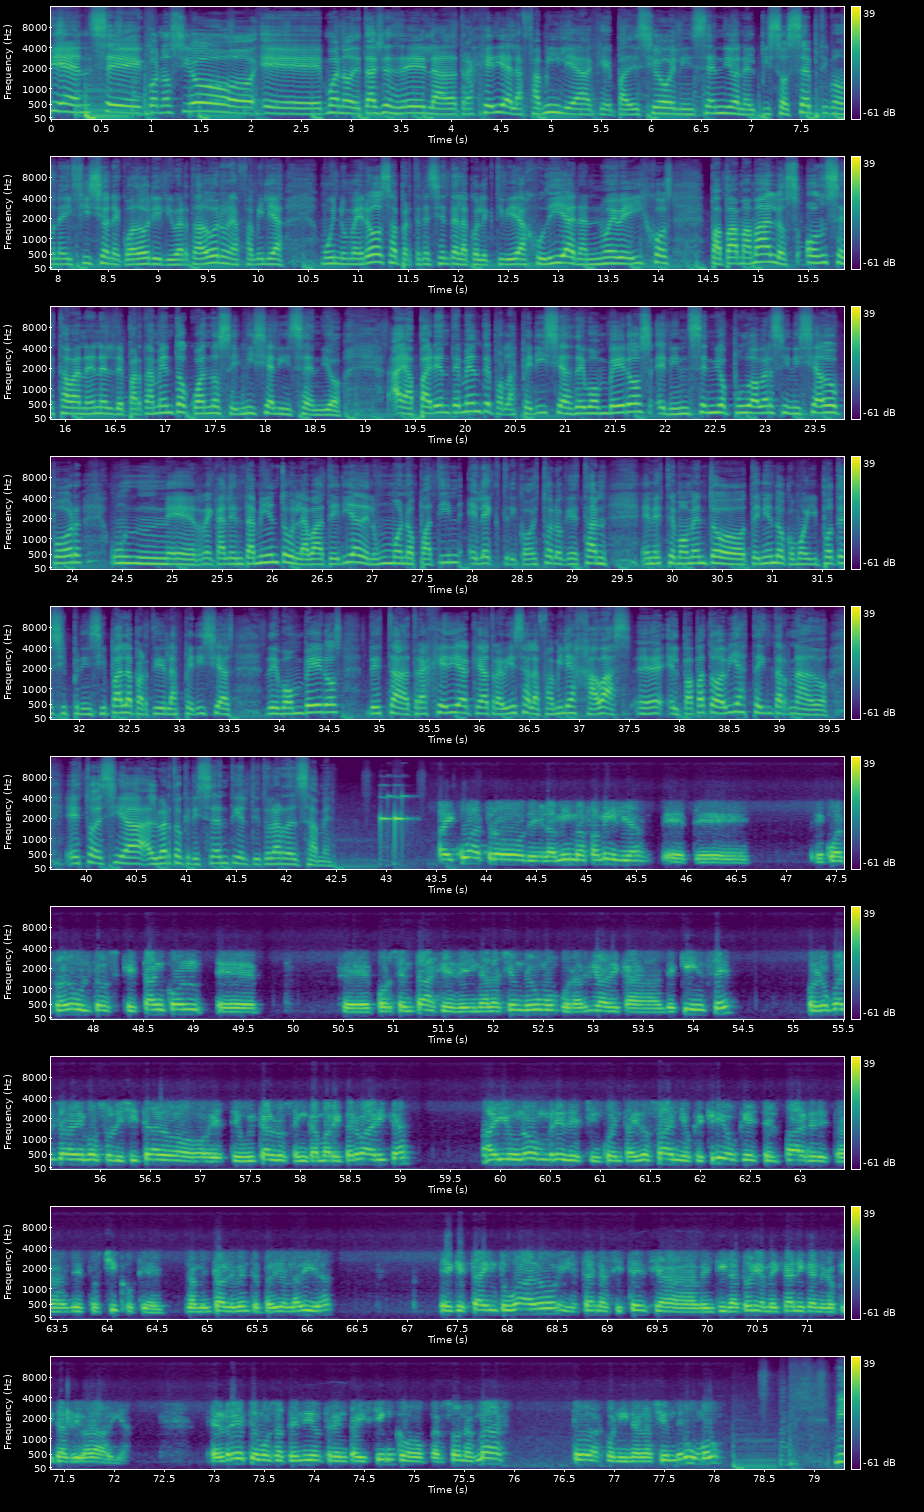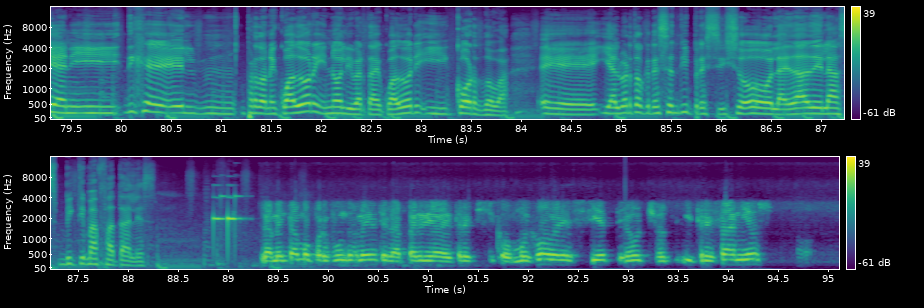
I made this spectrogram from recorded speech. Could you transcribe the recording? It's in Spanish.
Bien, se conoció, eh, bueno, detalles de la tragedia de la familia que padeció el incendio en el piso séptimo de un edificio en Ecuador y Libertador, una familia muy numerosa, perteneciente a la colectividad judía, eran nueve hijos, papá, mamá, los once estaban en el departamento cuando se inicia el incendio. Aparentemente, por las pericias de bomberos, el incendio pudo haberse iniciado por un eh, recalentamiento en la batería de un monopatín eléctrico. Esto es lo que están en este momento teniendo como hipótesis principal a partir de las pericias de bomberos de esta tragedia que atraviesa la familia Jabás. ¿eh? el papá todavía está internado. Esto decía Alberto Crisenti, el titular del SAME. Hay cuatro de la misma familia, este, cuatro adultos, que están con eh, eh, porcentajes de inhalación de humo por arriba de, de 15, con lo cual ya hemos solicitado este, ubicarlos en cámara hiperbárica hay un hombre de 52 años que creo que es el padre de, esta, de estos chicos que lamentablemente perdieron la vida, eh, que está intubado y está en asistencia ventilatoria mecánica en el Hospital Rivadavia. El resto hemos atendido 35 personas más, todas con inhalación de humo. Bien, y dije, el, mm, perdón, Ecuador y no Libertad, Ecuador y Córdoba. Eh, y Alberto Crescenti precisó la edad de las víctimas fatales. Lamentamos profundamente la pérdida de tres chicos muy jóvenes, siete, ocho y tres años,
